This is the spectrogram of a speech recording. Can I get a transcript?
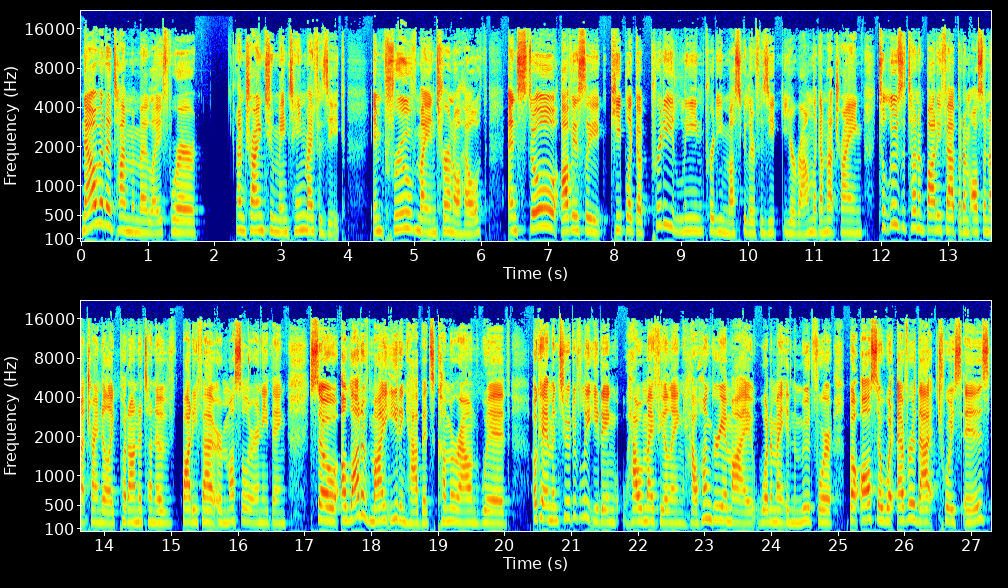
Now, I'm at a time in my life where I'm trying to maintain my physique, improve my internal health, and still obviously keep like a pretty lean, pretty muscular physique year round. Like I'm not trying to lose a ton of body fat, but I'm also not trying to like put on a ton of body fat or muscle or anything. So a lot of my eating habits come around with okay, I'm intuitively eating. How am I feeling? How hungry am I? What am I in the mood for? But also, whatever that choice is,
